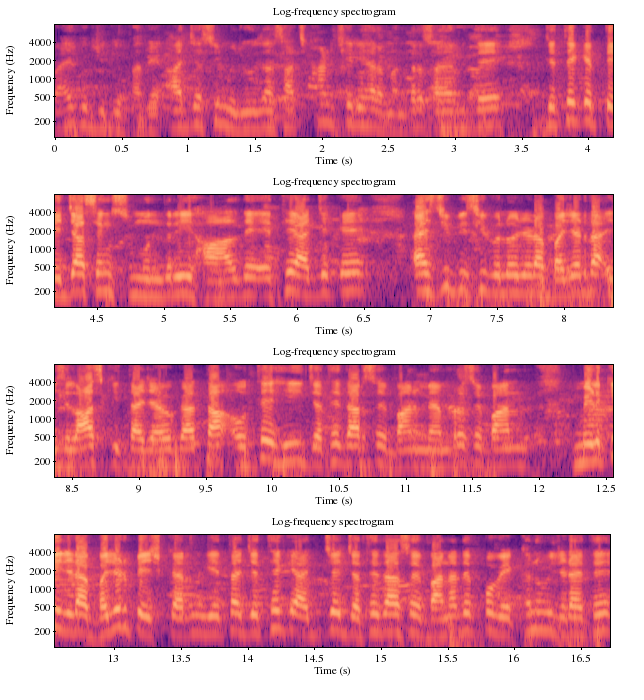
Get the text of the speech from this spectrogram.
ਵਾਹਿਗੁਰੂ ਜੀ ਕੀ ਫਤਿਹ। ਅੱਜ ਅਸੀਂ ਮੌਜੂਦ ਹਾਂ ਸੱਚਖੰਡ ਸ੍ਰੀ ਹਰਿਮੰਦਰ ਸਾਹਿਬ ਦੇ, ਜਿੱਥੇ ਕਿ ਤੇਜਾ ਸਿੰਘ ਸਮੁੰਦਰੀ ਹਾਲ ਦੇ, ਇੱਥੇ ਅੱਜ ਕੇ ਐਸਜੀਪੀਸੀ ਵੱਲੋਂ ਜਿਹੜਾ ਬਜਟ ਦਾ ਇਜਲਾਸ ਕੀਤਾ ਜਾਊਗਾ, ਤਾਂ ਉੱਥੇ ਹੀ ਜਥੇਦਾਰ ਸਾਹਿਬਾਨ, ਮੈਂਬਰ ਸਾਹਿਬਾਨ ਮਿਲ ਕੇ ਜਿਹੜਾ ਬਜਟ ਪੇਸ਼ ਕਰਨਗੇ, ਤਾਂ ਜਿੱਥੇ ਕਿ ਅੱਜ ਜਥੇਦਾਰ ਸਾਹਿਬਾਨਾਂ ਦੇ ਭਵਿੱਖ ਨੂੰ ਵੀ ਜਿਹੜਾ ਇੱਥੇ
